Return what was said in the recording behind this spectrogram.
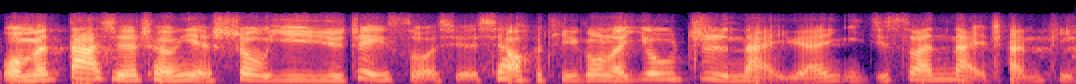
我们大学城也受益于这所学校提供了优质奶源以及酸奶产品。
